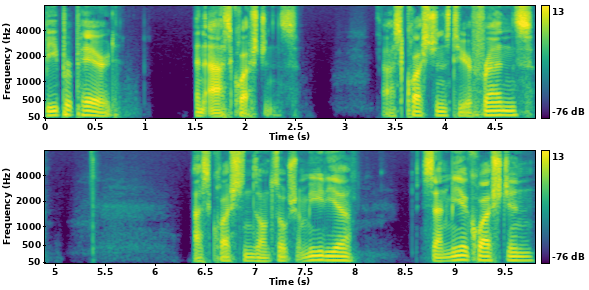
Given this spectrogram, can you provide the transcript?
Be prepared and ask questions. Ask questions to your friends. Ask questions on social media. Send me a question.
